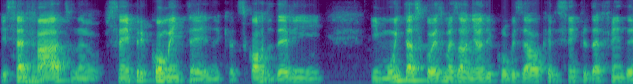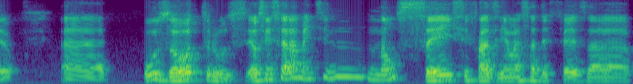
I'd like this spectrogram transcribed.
Isso é uhum. fato, né? Eu sempre comentei, né? Que eu discordo dele em, em, muitas coisas, mas a união de clubes é algo que ele sempre defendeu. Uh, os outros, eu sinceramente não sei se faziam essa defesa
